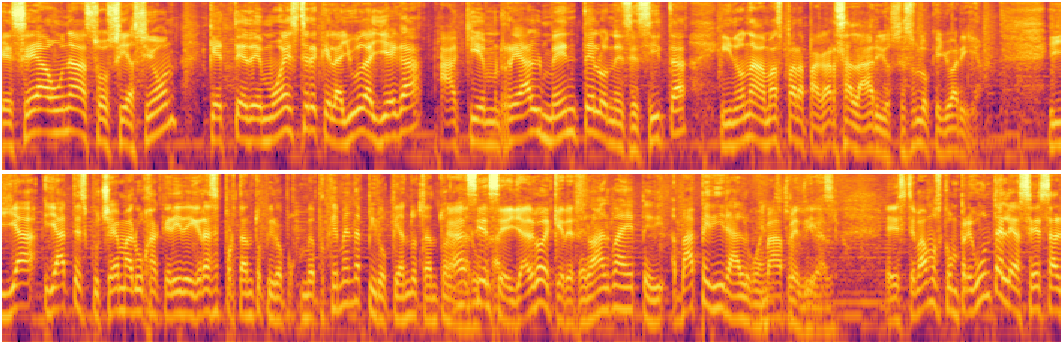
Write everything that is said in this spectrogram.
que sea una asociación que te demuestre que la ayuda llega a quien realmente lo necesita y no nada más para pagar salarios. Eso es lo que yo haría. Y ya, ya te escuché, Maruja querida, y gracias por tanto piropo. ¿Por qué me anda piropeando tanto la Así Maruja? es ella, algo de querer. Pero algo de pedir- va a pedir algo en Va a pedir días. algo. Este, vamos con pregúntale a César.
